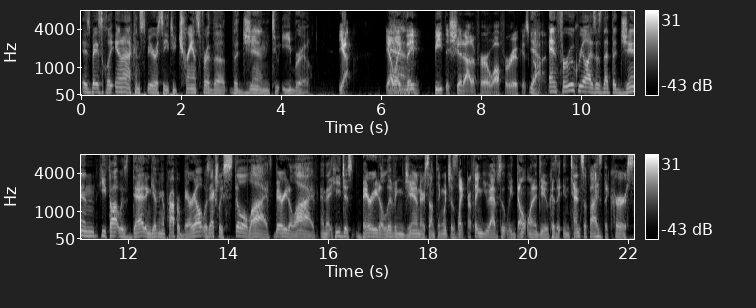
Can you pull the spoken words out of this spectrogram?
is basically in a conspiracy to transfer the the jinn to Ebru. Yeah, yeah, like they beat the shit out of her while Farouk is gone. And Farouk realizes that the jinn he thought was dead and giving a proper burial was actually still alive, buried alive, and that he just buried a living jinn or something, which is like the thing you absolutely don't want to do because it intensifies the curse.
